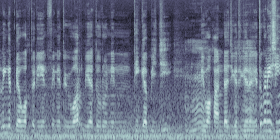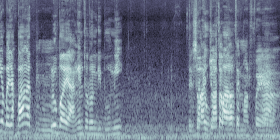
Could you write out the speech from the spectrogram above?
inget gak waktu di Infinity War dia turunin tiga biji. Di Wakanda juga juga Hmm. itu kan isinya banyak banget Hmm. lu bayangin turun di bumi dari Itu satu kapal Captain Marvel. Nah,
